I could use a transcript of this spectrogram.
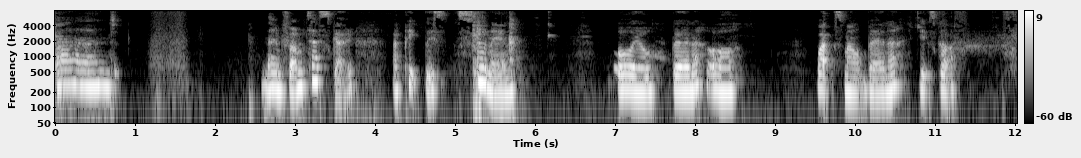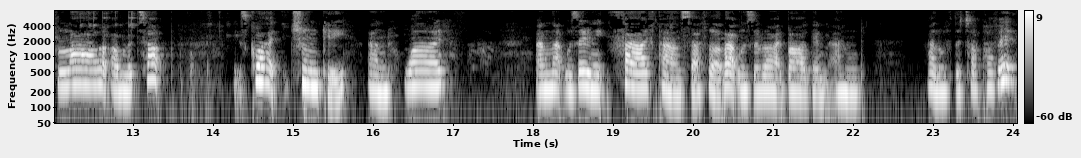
And then from Tesco I picked this stunning oil burner or wax melt burner. It's got a flower on the top. It's quite chunky and wide and that was only five pounds so I thought that was the right bargain and I love the top of it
